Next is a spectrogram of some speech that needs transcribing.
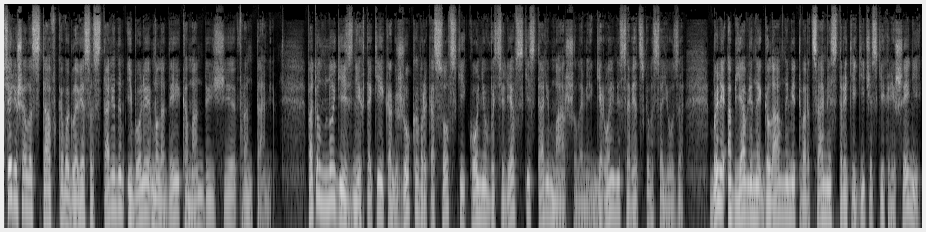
Все решала Ставка во главе со Сталиным и более молодые командующие фронтами. Потом многие из них, такие как Жуков, Рокоссовский, Конев, Василевский, стали маршалами, героями Советского Союза, были объявлены главными творцами стратегических решений,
